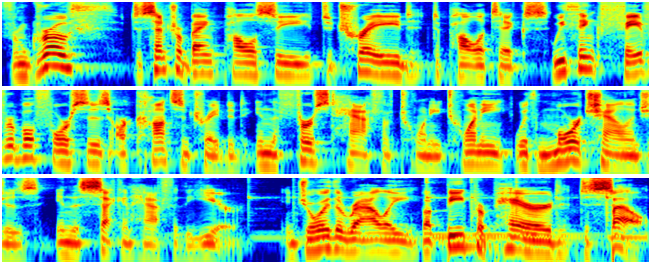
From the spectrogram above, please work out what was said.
From growth to central bank policy to trade to politics, we think favorable forces are concentrated in the first half of 2020, with more challenges in the second half of the year. Enjoy the rally, but be prepared to sell.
